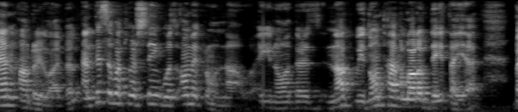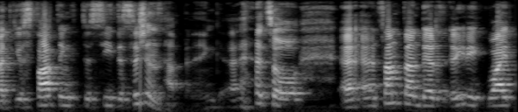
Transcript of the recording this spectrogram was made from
and unreliable. And this is what we're seeing with omicron now. You know there's not we don't have a lot of data yet but you're starting to see decisions happening. So uh, and sometimes there's really quite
